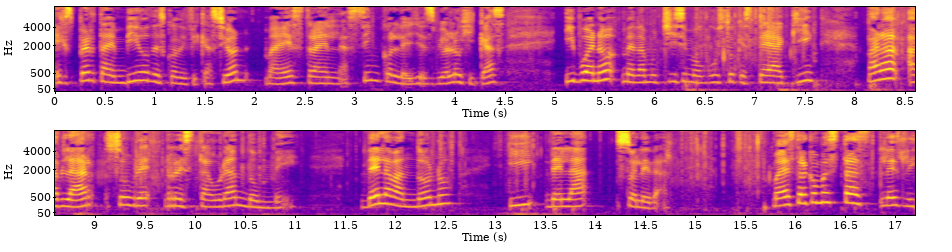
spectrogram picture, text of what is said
experta en biodescodificación, maestra en las cinco leyes biológicas. Y bueno, me da muchísimo gusto que esté aquí para hablar sobre restaurándome del abandono y de la soledad. Maestra, ¿cómo estás? Leslie.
